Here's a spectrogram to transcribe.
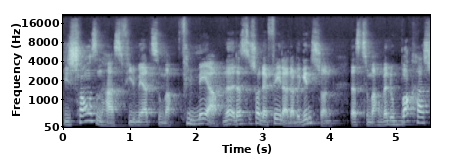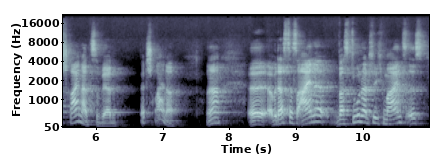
die Chancen hast, viel mehr zu machen. Viel mehr, ne? das ist schon der Fehler, da beginnt es schon, das zu machen. Wenn du Bock hast, Schreiner zu werden, werd Schreiner. Ne? Äh, aber das ist das eine. Was du natürlich meinst, ist,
